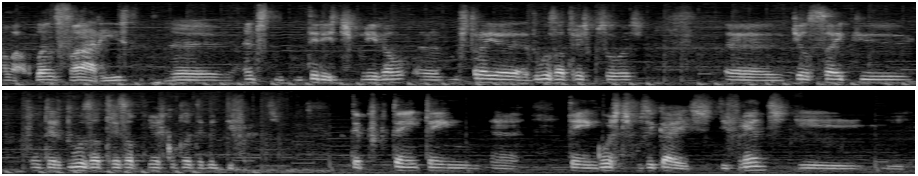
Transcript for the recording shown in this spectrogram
lá, lançar isto, eh, antes de ter isto disponível, eh, mostrei a, duas ou três pessoas eh, que eu sei que vão ter duas ou três opiniões completamente diferentes. Até porque têm, têm, têm gostos musicais diferentes e, e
